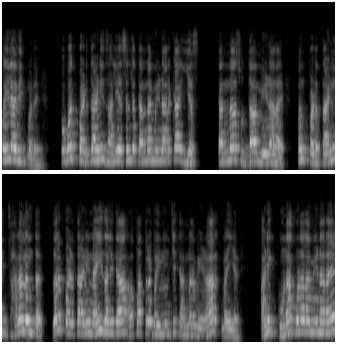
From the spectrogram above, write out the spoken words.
पहिल्या वीकमध्ये सोबत पडताळणी झाली असेल तर त्यांना मिळणार का? येस त्यांना सुद्धा मिळणार आहे. पण पडताळणी झाल्यानंतर जर पडताळणी नाही झाली त्या अपात्र बहिणींची त्यांना मिळणार नाहीये. आणि कोणाकोणाला मिळणार आहे?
